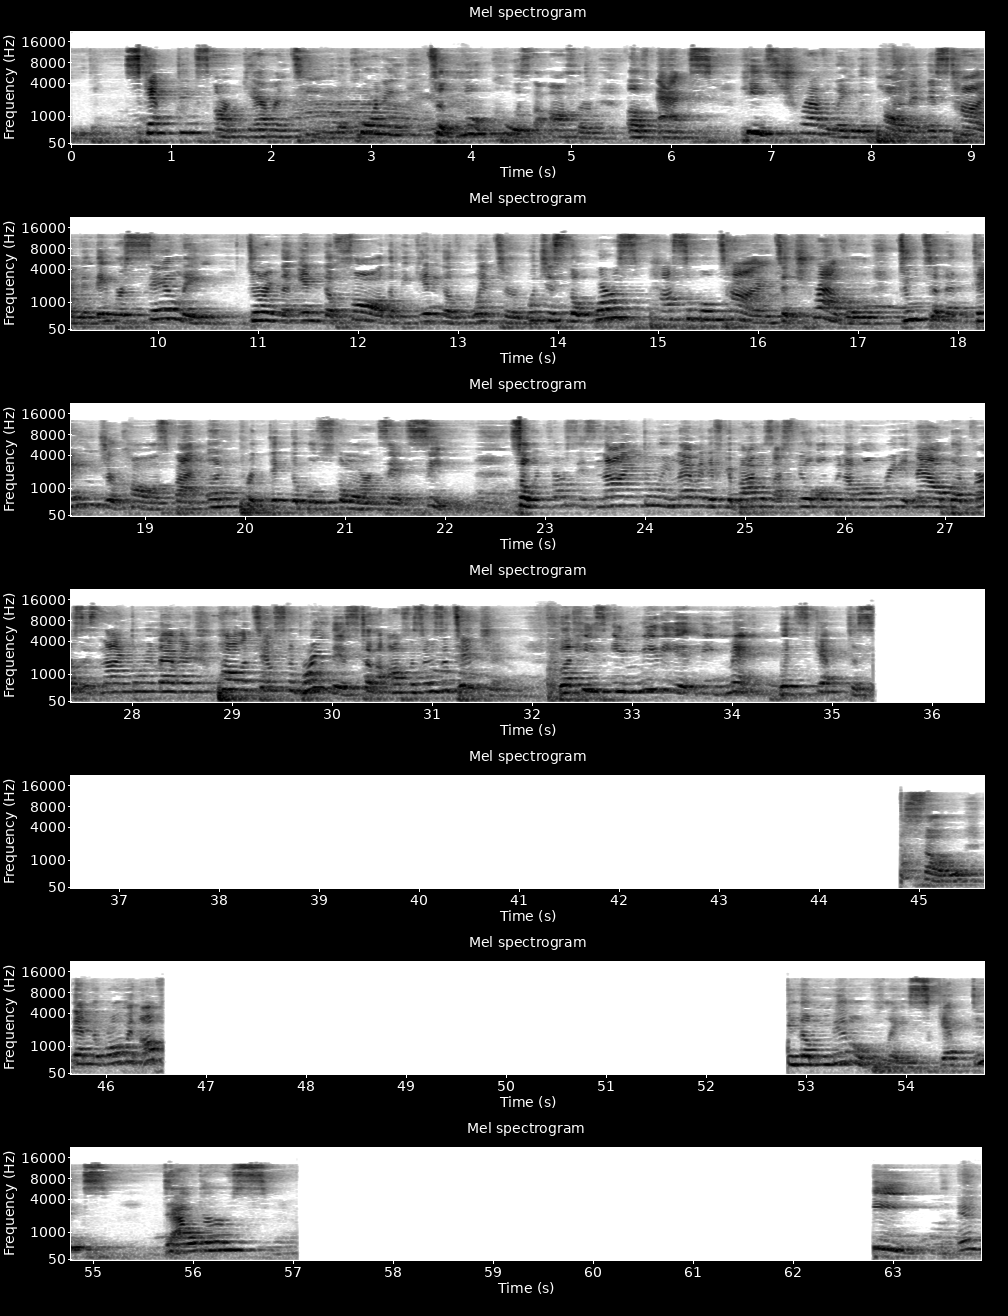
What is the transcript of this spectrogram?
Skeptics are guaranteed. According to Luke, who is the author of Acts, he's traveling with Paul at this time, and they were sailing during the end of fall, the beginning of winter, which is the worst possible time to travel due to the danger caused by unpredictable storms at sea. So in verses 9 through 11, if your Bibles are still open, I won't read it now, but verses 9 through 11, Paul attempts to bring this to the officer's attention. But he's immediately met with skepticism. That the Roman officer in the middle place, skeptics, doubters,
